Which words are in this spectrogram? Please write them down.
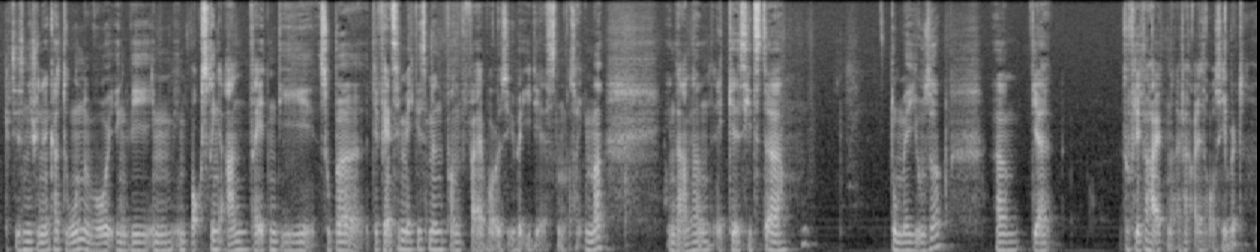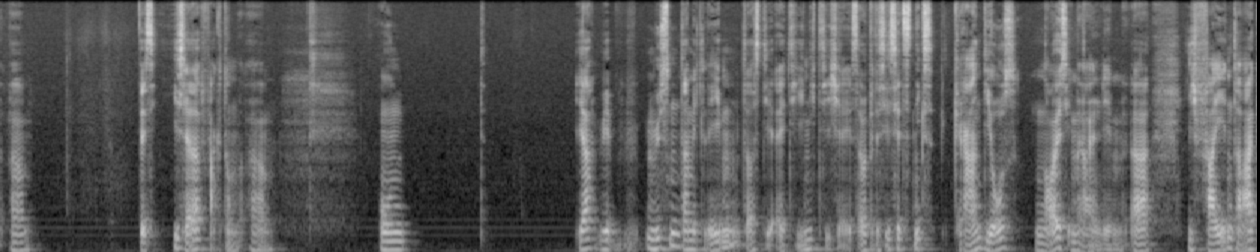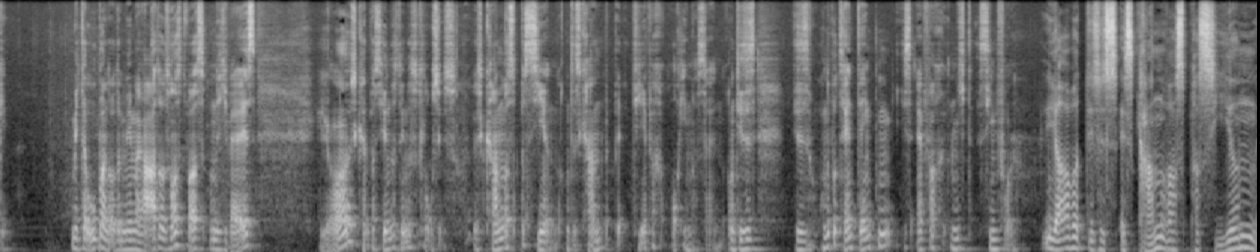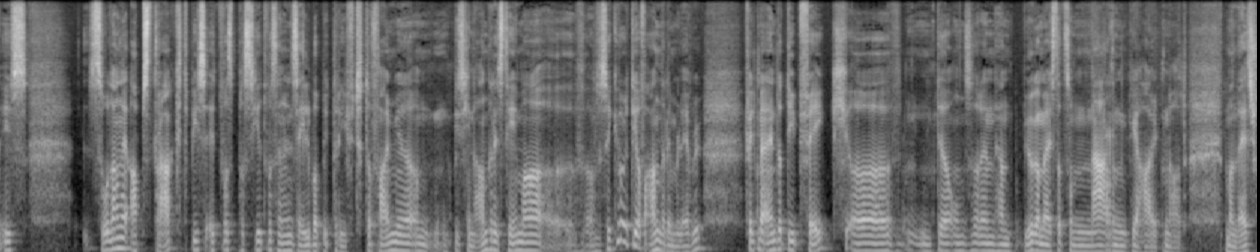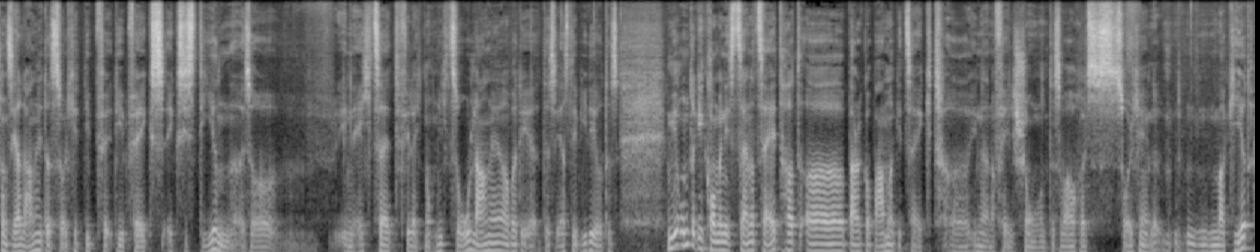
Gibt es diesen schönen Cartoon, wo irgendwie im, im Boxring antreten die super Defensive-Mechanismen von Firewalls über IDS und was auch immer. In der anderen Ecke sitzt der dumme User, ähm, der durch Fehlverhalten einfach alles aushebelt. Ähm, das ist leider Faktum. Ähm, und ja, wir müssen damit leben, dass die IT nicht sicher ist. Aber das ist jetzt nichts grandios Neues im realen Leben. Äh, ich fahre jeden Tag mit der U-Bahn oder mit dem Rad oder sonst was und ich weiß, ja, es kann passieren, dass irgendwas los ist. Es kann was passieren und es kann dir einfach auch immer sein. Und dieses, dieses 100%-Denken ist einfach nicht sinnvoll. Ja, aber dieses Es kann was passieren ist so lange abstrakt, bis etwas passiert, was einen selber betrifft. Da fallen mir ein bisschen anderes Thema, äh, Security auf anderem Level fällt mir ein der Deepfake, äh, der unseren Herrn Bürgermeister zum Narren gehalten hat. Man weiß schon sehr lange, dass solche Deepfakes existieren. Also in Echtzeit vielleicht noch nicht so lange, aber die, das erste Video, das mir untergekommen ist seinerzeit, hat äh, Barack Obama gezeigt äh, in einer Fälschung und das war auch als solche äh, markiert.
